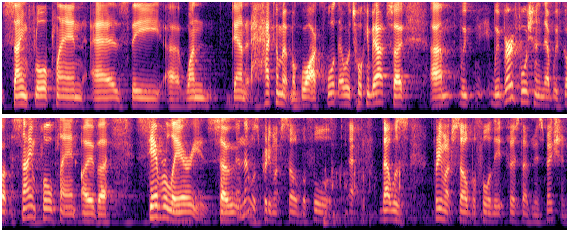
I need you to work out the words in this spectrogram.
same floor plan as the uh, one down at Hackham at Maguire Court that we were talking about. So um, we, we're very fortunate that we've got the same floor plan over several areas. So and that was pretty much sold before. That was pretty much sold before the first open inspection.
